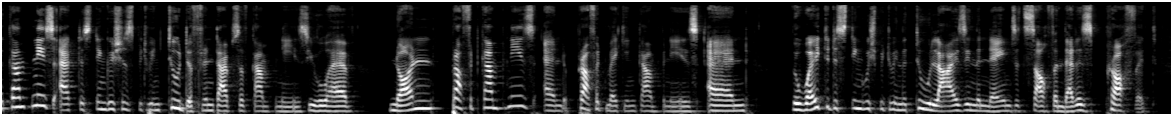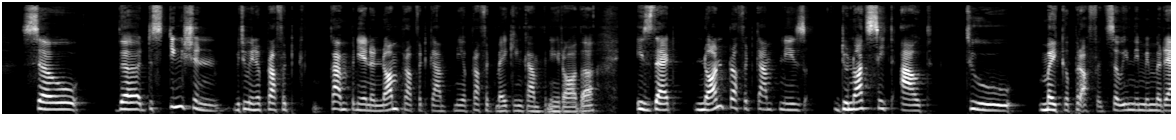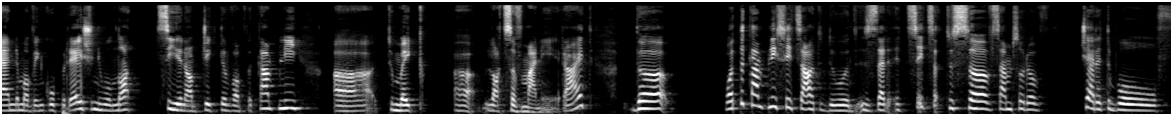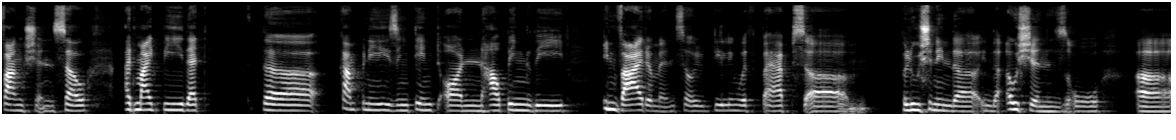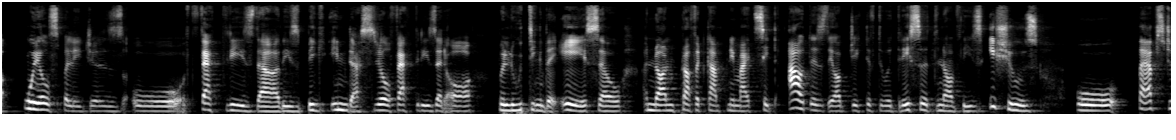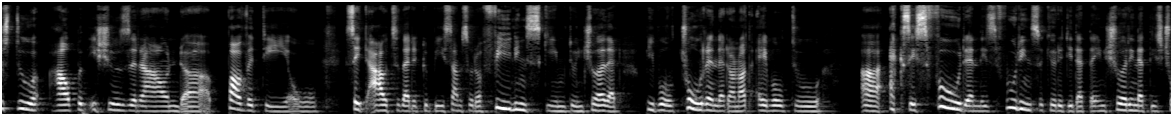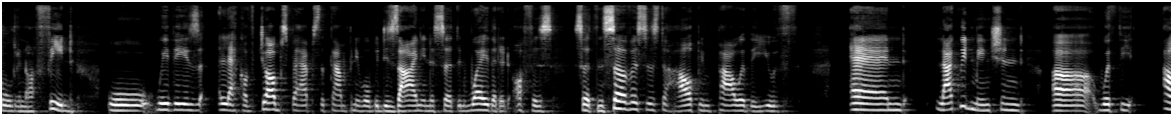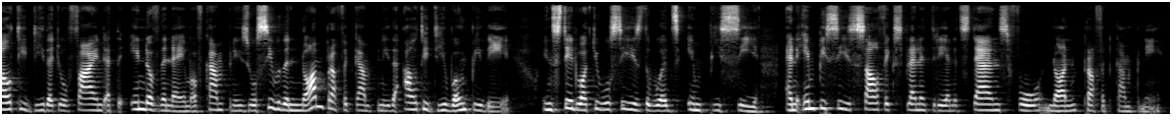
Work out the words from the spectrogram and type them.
The Companies Act distinguishes between two different types of companies. You will have non profit companies and profit making companies. And the way to distinguish between the two lies in the names itself, and that is profit. So, the distinction between a profit company and a non profit company, a profit making company rather, is that non profit companies do not set out to make a profit. So, in the memorandum of incorporation, you will not see an objective of the company uh, to make uh, lots of money, right? The what the company sets out to do is that it sets out to serve some sort of charitable function. So it might be that the company is intent on helping the environment, so dealing with perhaps um, pollution in the in the oceans or uh, oil spillages or factories, the, these big industrial factories that are polluting the air. So a non-profit company might set out as the objective to address certain of these issues or perhaps just to help with issues around uh, poverty or set out so that it could be some sort of feeding scheme to ensure that people, children that are not able to uh, access food and there's food insecurity, that they're ensuring that these children are fed or where there's a lack of jobs, perhaps the company will be designed in a certain way that it offers certain services to help empower the youth. And like we'd mentioned uh, with the LTD that you'll find at the end of the name of companies, you'll see with a non-profit company, the LTD won't be there. Instead, what you will see is the words NPC. And NPC is self explanatory and it stands for non profit company.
